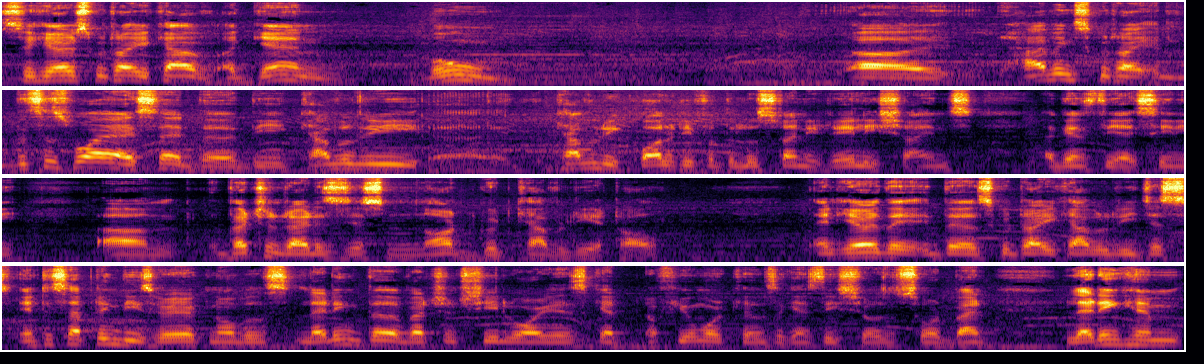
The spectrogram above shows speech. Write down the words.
So here's Scutari Cav again. Boom uh, having Scutari, this is why I said the the cavalry uh, cavalry quality for the Lusitani really shines against the Iceni. Um, veteran riders just not good cavalry at all. And here the the Scutari cavalry just intercepting these heroic nobles, letting the veteran shield warriors get a few more kills against these chosen sword band, letting him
